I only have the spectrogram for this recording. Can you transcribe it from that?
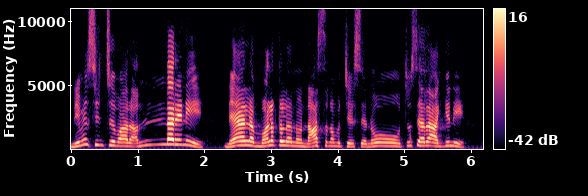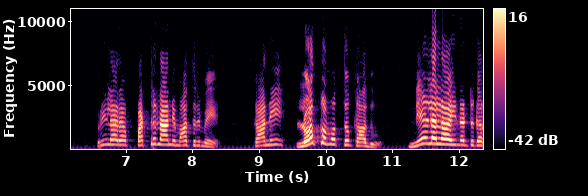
నివసించే వారు అందరినీ నేల మొలకలను నాశనము చేసాను. చూసారా అగ్గిని ప్రియులారా పట్టణాన్ని మాత్రమే కానీ లోకం మొత్తం కాదు నీళ్ళలో అయినట్టుగా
